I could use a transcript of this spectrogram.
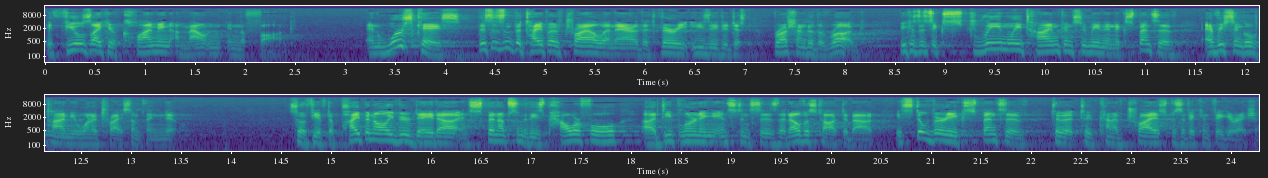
It feels like you're climbing a mountain in the fog. And worst case, this isn't the type of trial and error that's very easy to just brush under the rug because it's extremely time consuming and expensive every single time you want to try something new. So if you have to pipe in all of your data and spin up some of these powerful uh, deep learning instances that Elvis talked about, it's still very expensive to, to kind of try a specific configuration.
